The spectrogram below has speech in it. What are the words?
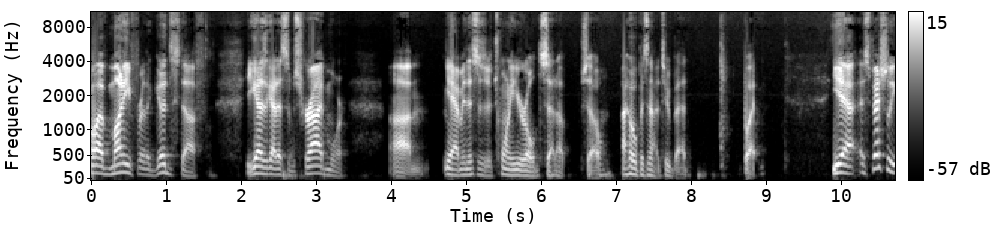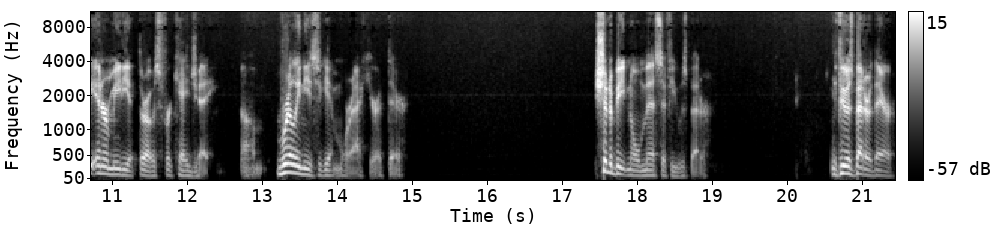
I'll have money for the good stuff. You guys got to subscribe more. Um, yeah, I mean, this is a 20 year old setup, so I hope it's not too bad. But yeah, especially intermediate throws for KJ. Um, really needs to get more accurate there. Should have beaten Ole Miss if he was better. If he was better there,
